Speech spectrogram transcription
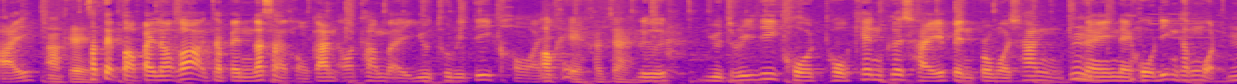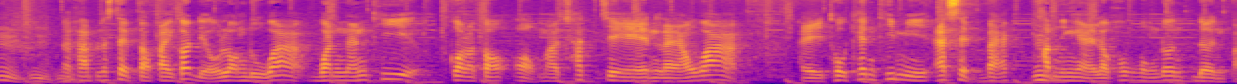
ายโอเค step ต่อไปเราก็จะเป็นลักษณะของการเอาทำไอ้ utility coin โอเคเข้าใจหรือ utility code token เพื่อใช้เป็นโปรโมชั่นในใน holding ทั้งหมดนะครับและสเต็ปต่อไปก็เดี๋ยวลองดูว่าวันนั้นที่กรตออกมาชัดเจนแล้วว่า ไอ้โทเค็นที่มี asset back ทำยังไงเราคงคงเดินเดินไป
